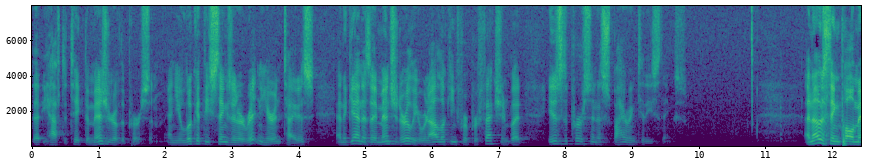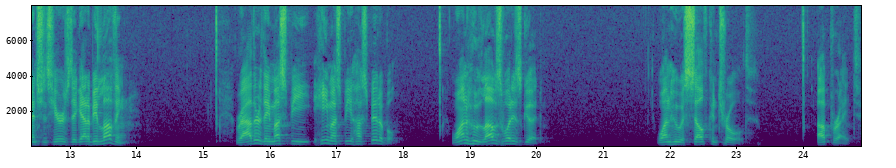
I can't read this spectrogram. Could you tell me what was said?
that you have to take the measure of the person. And you look at these things that are written here in Titus, and again, as I mentioned earlier, we're not looking for perfection, but is the person aspiring to these things? Another thing Paul mentions here is they got to be loving. Rather, they must be, he must be hospitable, one who loves what is good, one who is self controlled, upright,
